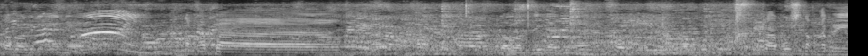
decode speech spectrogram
tawag na ano, nakapa, tawag na ano, tapos na kami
